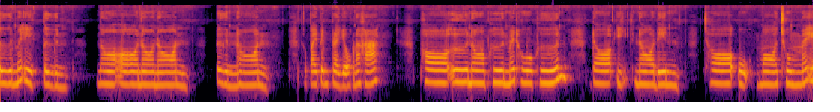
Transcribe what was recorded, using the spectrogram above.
ตื่นไม่เอกตื่น นออนอนอน ตื่นนอน ต่อไปเป็นประโยคนะคะ พออือนอพื้นไม่โทพื้น ดออินอดิน ชออุมอชุมไม่เอ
